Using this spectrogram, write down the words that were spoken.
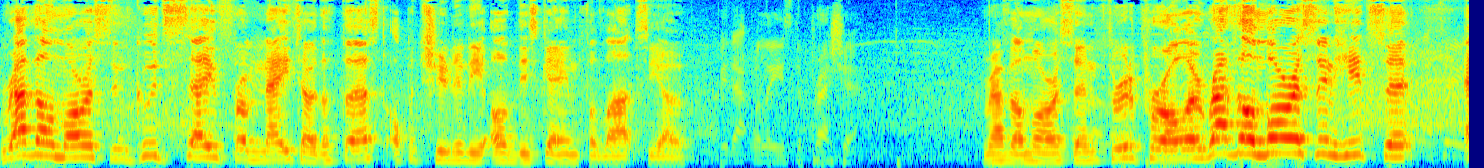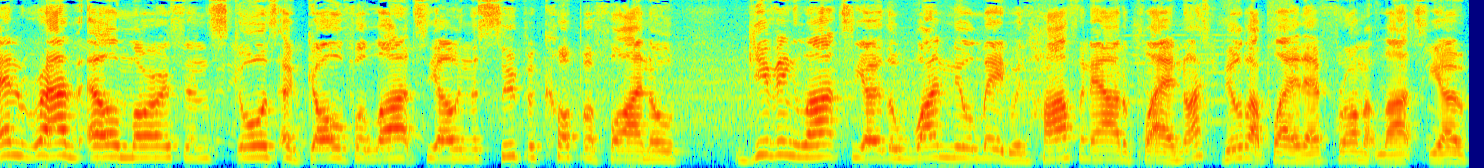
Ravel Morrison, good save from Neto. The first opportunity of this game for Lazio. Ravel Morrison through to Parolo. Ravel Morrison hits it. And Ravel Morrison scores a goal for Lazio in the Super Coppa final giving Lazio the 1-0 lead with half an hour to play. A nice build-up play there from Lazio.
